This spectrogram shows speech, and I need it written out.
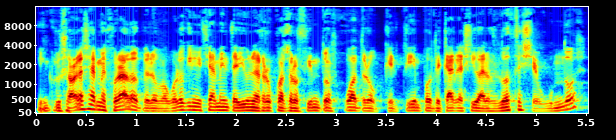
Incluso ahora se ha mejorado, pero me acuerdo que inicialmente había un error 404 que el tiempo de carga se iba a los 12 segundos.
